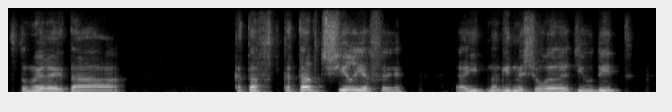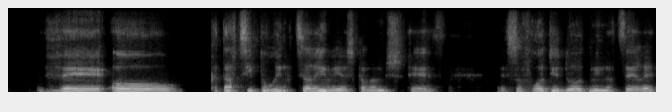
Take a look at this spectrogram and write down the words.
זאת אומרת, כתבת, כתבת שיר יפה, היית נגיד משוררת יהודית. או כתבת סיפורים קצרים, ויש כמה מש... אה, סופרות ידועות מנצרת,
